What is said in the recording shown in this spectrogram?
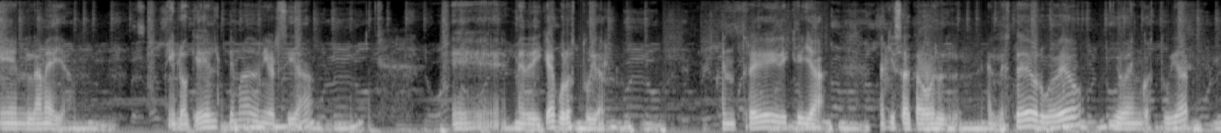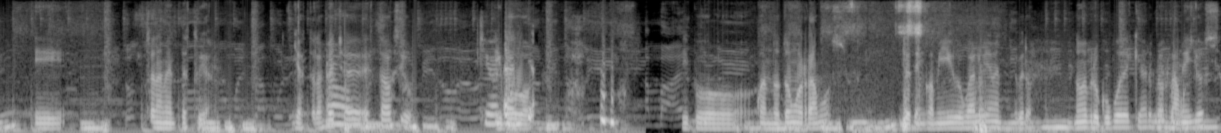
en la media. Y lo que es el tema de universidad, eh, me dediqué a puro estudiar. Entré y dije ya, aquí se acabó el, el esteo, el hueveo, yo vengo a estudiar y solamente a estudiar. Y hasta la fecha Oh. he estado así. Tipo, tipo, cuando tomo ramos, yo tengo amigos igual, obviamente, pero no me preocupo de quedarme con ellos.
